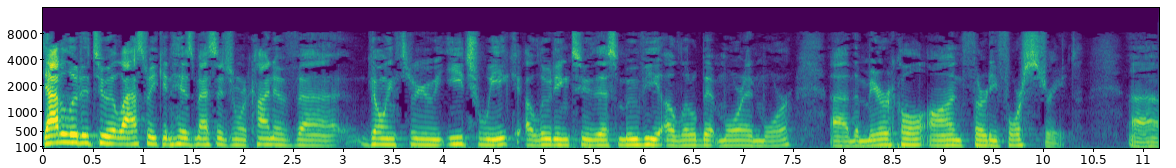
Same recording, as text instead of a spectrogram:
Dad alluded to it last week in his message, and we're kind of uh, going through each week, alluding to this movie a little bit more and more uh, The Miracle on 34th Street. Uh,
